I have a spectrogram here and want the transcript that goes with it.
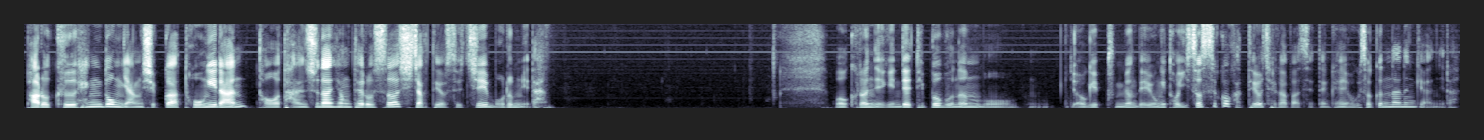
바로 그 행동 양식과 동일한 더 단순한 형태로서 시작되었을지 모릅니다. 뭐 그런 얘기인데 뒷부분은 뭐 여기 분명 내용이 더 있었을 것 같아요. 제가 봤을 땐 그냥 여기서 끝나는 게 아니라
